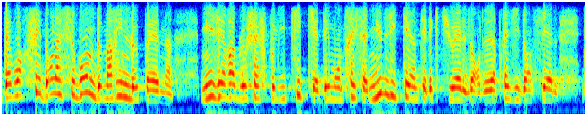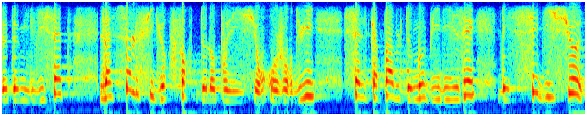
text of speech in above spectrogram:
d'avoir fait dans la seconde de Marine Le Pen, misérable chef politique qui a démontré sa nullité intellectuelle lors de la présidentielle de 2017, la seule figure forte de l'opposition aujourd'hui, celle capable de mobiliser les séditieux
